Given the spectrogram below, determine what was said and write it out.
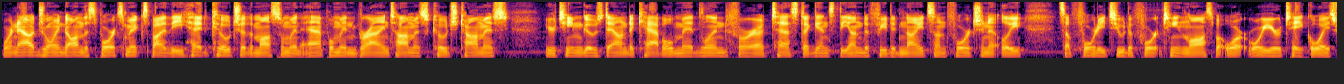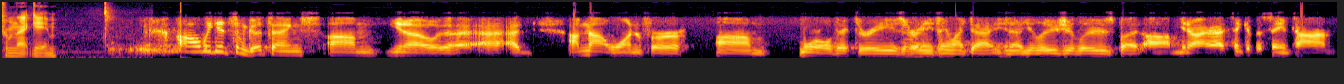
We're now joined on the Sports Mix by the head coach of the Musselman Applemen, Brian Thomas. Coach Thomas, your team goes down to Cabell Midland for a test against the undefeated Knights. Unfortunately, it's a 42 to 14 loss. But what were your takeaways from that game? Oh, we did some good things. Um, you know, I, I, I'm not one for um, moral victories or anything like that. You know, you lose, you lose. But um, you know, I, I think at the same time,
